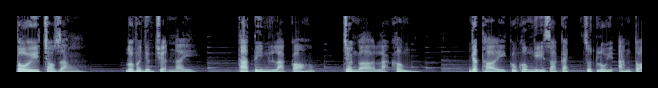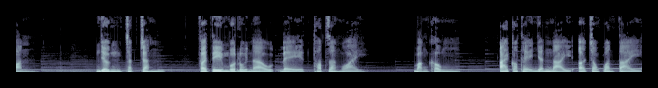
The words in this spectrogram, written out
Tôi cho rằng, đối với những chuyện này, thà tin là có, chưa ngờ là không. Nhất thời cũng không nghĩ ra cách rút lui an toàn Nhưng chắc chắn Phải tìm một lối nào để thoát ra ngoài Bằng không Ai có thể nhẫn nại Ở trong quan tài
